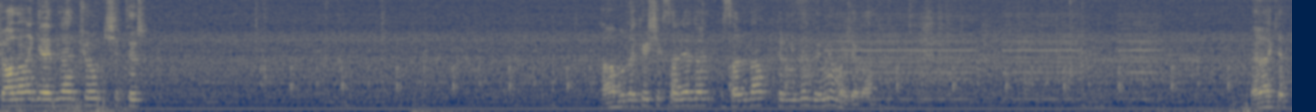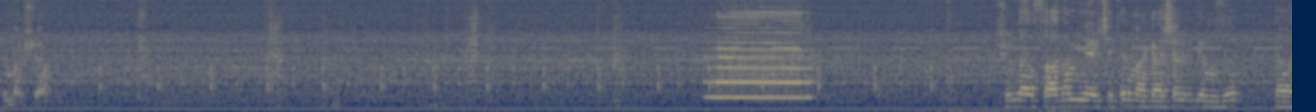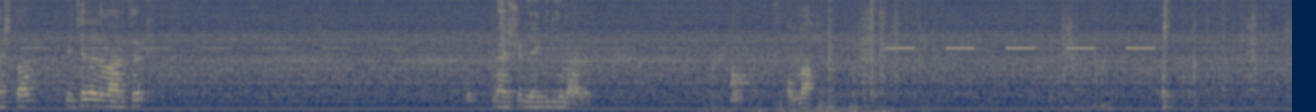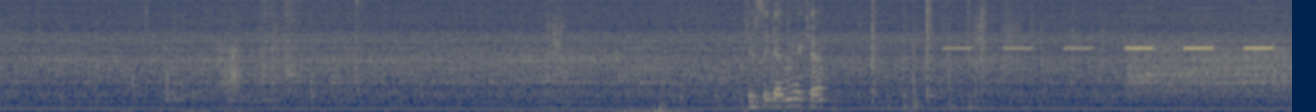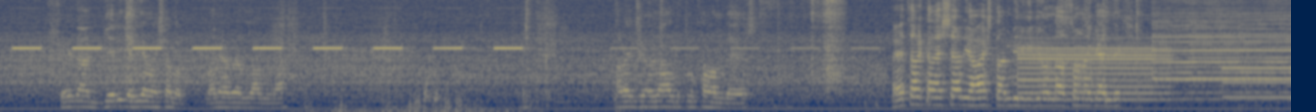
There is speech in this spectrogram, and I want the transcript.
Şu alana girebilen çoğu kişi tır. Ha buradaki ışık sarıya dön sarıdan kırmızıya dönüyor mu acaba? Merak ettim bak şu an. Şuradan sağdan bir yere çekelim arkadaşlar videomuzu yavaştan bitirelim artık. Ben şuraya gireyim abi. Allah. Kimse gelmiyorken Şöyle abi geri geri yanaşalım manevralarla. Aracı öne aldık mı tamamdır. Evet arkadaşlar yavaştan bir videonun daha sonuna geldik.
